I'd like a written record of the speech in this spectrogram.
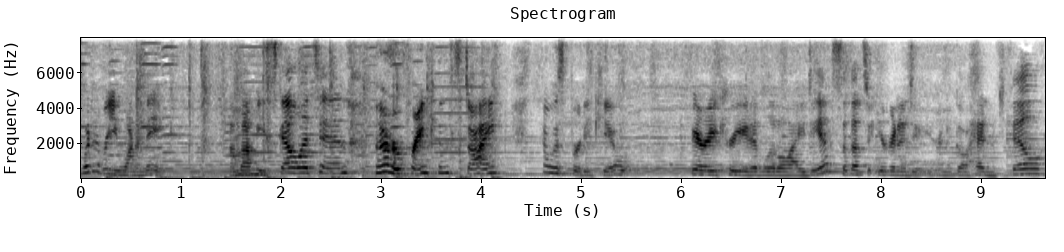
whatever you want to make, a mummy skeleton or Frankenstein. That was pretty cute. Very creative little idea. So that's what you're gonna do. You're gonna go ahead and fill,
